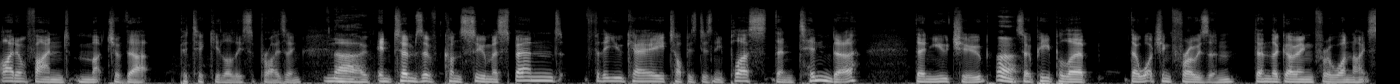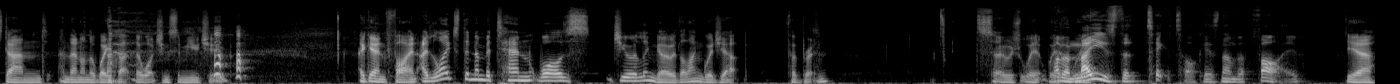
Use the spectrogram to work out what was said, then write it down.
I don't find much of that particularly surprising. No. In terms of consumer spend for the UK, top is Disney Plus, then Tinder, then YouTube. Huh. So people are they're watching Frozen, then they're going for a one night stand, and then on the way back they're watching some YouTube. Again, fine. I liked the number ten was Duolingo, the language app for Britain. So we're, we're, I'm we're- amazed that TikTok is number five. Yeah.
